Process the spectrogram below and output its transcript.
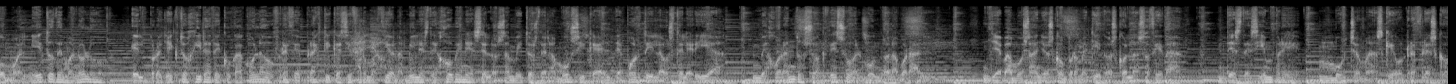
Como el nieto de Manolo, el proyecto Gira de Coca-Cola ofrece prácticas y formación a miles de jóvenes en los ámbitos de la música, el deporte y la hostelería, mejorando su acceso al mundo laboral. Llevamos años comprometidos con la sociedad. Desde siempre, mucho más que un refresco.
